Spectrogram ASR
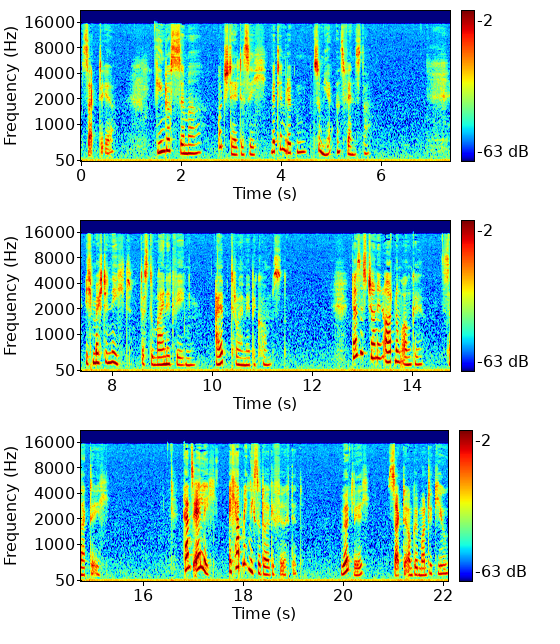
sagte er, ging durchs Zimmer und stellte sich mit dem Rücken zu mir ans Fenster. Ich möchte nicht, dass du meinetwegen Albträume bekommst. Das ist schon in Ordnung, Onkel, sagte ich. Ganz ehrlich, ich habe mich nicht so doll gefürchtet. Wirklich? sagte Onkel Montague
